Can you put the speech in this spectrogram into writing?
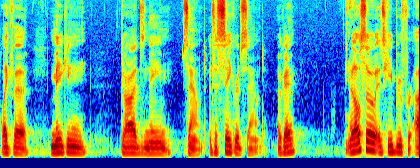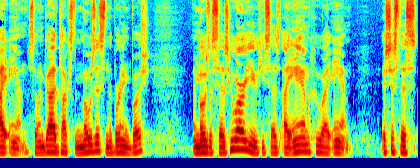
like the making God's name sound. It's a sacred sound, okay? It also is Hebrew for I am. So when God talks to Moses in the burning bush, and Moses says, Who are you? He says, I am who I am. It's just this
